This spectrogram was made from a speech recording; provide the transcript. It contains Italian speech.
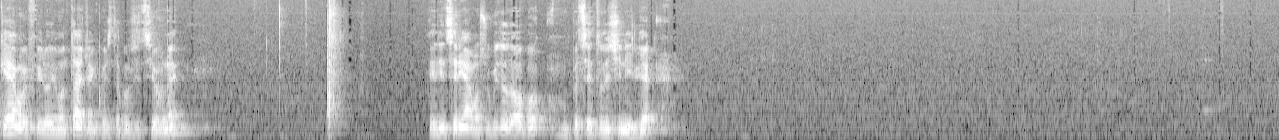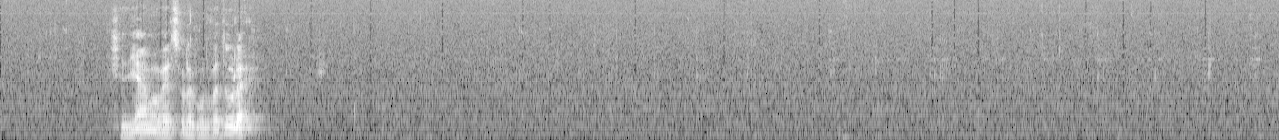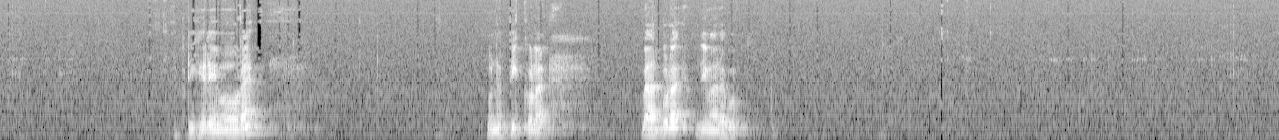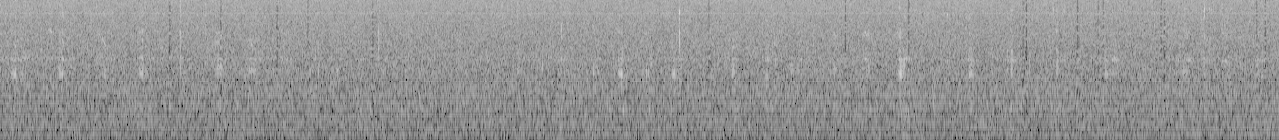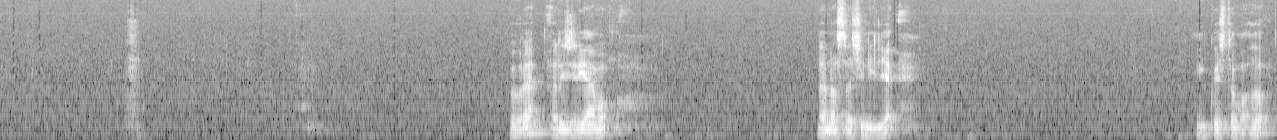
blocchiamo il filo di montaggio in questa posizione ed inseriamo subito dopo un pezzetto di ciniglia. Scendiamo verso la curvatura applicheremo ora una piccola valvola di marabù Ora risiriamo la nostra ciniglia. In questo modo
